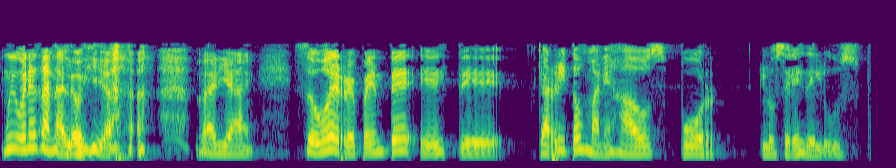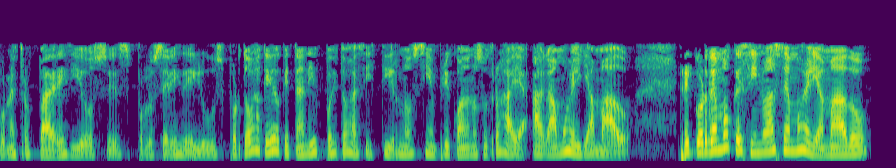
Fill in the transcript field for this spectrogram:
Muy buena esa analogía, Marian. Somos de repente este, carritos manejados por los seres de luz, por nuestros padres dioses, por los seres de luz, por todos aquellos que están dispuestos a asistirnos siempre y cuando nosotros hagamos el llamado. Recordemos que si no hacemos el llamado,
